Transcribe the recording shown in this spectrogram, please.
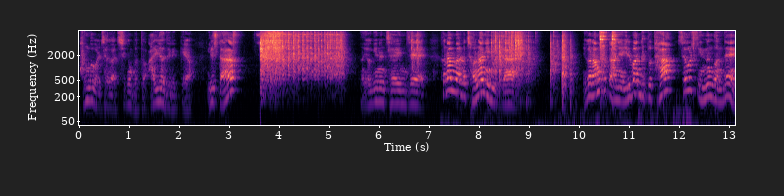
방법을 제가 지금부터 알려드릴게요. 일단, 여기는 제 이제 흔한 말로 전환이니까 이건 아무것도 아니에요. 일반들도 다 세울 수 있는 건데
